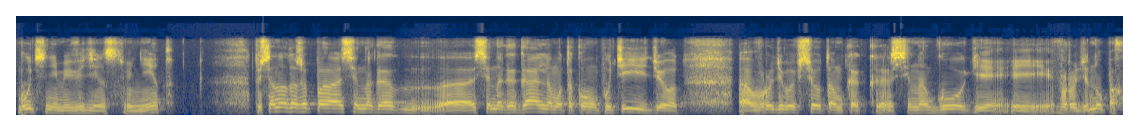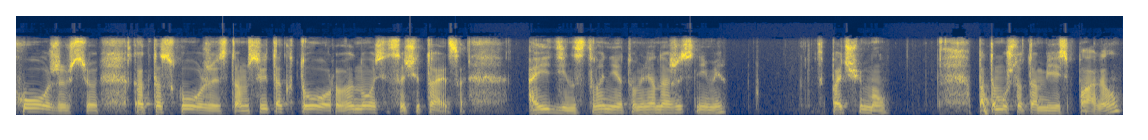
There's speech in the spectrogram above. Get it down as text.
Будь с ними в единстве. Нет. То есть она даже по синагогальному э, такому пути идет. А вроде бы все там как синагоги, и вроде, ну, похоже все, как-то схожесть, там, свитоктор выносится, читается. А единства нет у меня даже с ними. Почему? Потому что там есть Павел,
